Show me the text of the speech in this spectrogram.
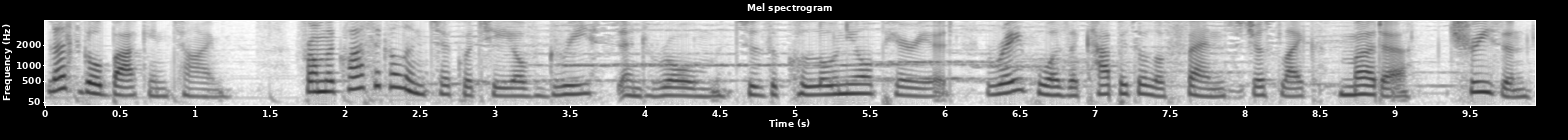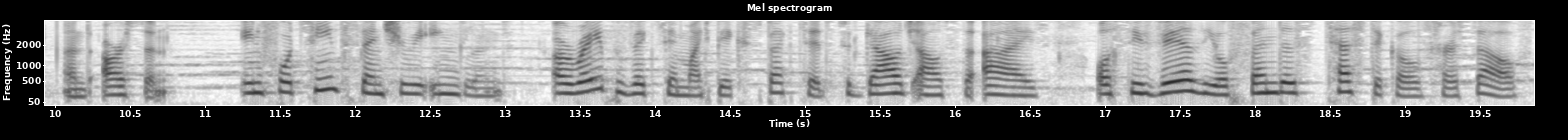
Let's go back in time. From the classical antiquity of Greece and Rome to the colonial period, rape was a capital offense just like murder, treason, and arson. In 14th century England, a rape victim might be expected to gouge out the eyes or sever the offender's testicles herself.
